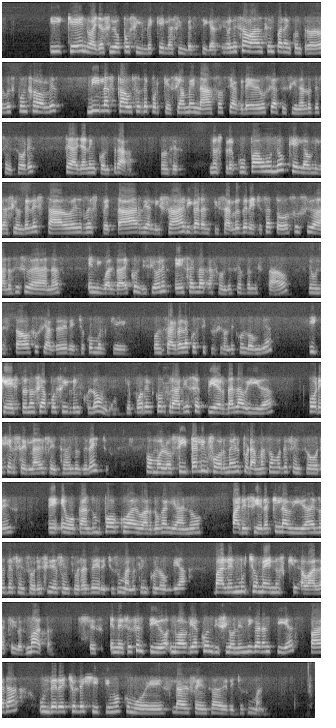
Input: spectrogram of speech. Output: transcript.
y que no haya sido posible que las investigaciones avancen para encontrar a los responsables, ni las causas de por qué se amenaza, se agrede o se asesina a los defensores se hayan encontrado. Entonces, nos preocupa uno que la obligación del Estado es respetar, realizar y garantizar los derechos a todos sus ciudadanos y ciudadanas en igualdad de condiciones. Esa es la razón de ser del Estado, de un Estado social de derecho como el que consagra la Constitución de Colombia y que esto no sea posible en Colombia, que por el contrario se pierda la vida por ejercer la defensa de los derechos. Como lo cita el informe del programa Somos Defensores, eh, evocando un poco a Eduardo Galeano, pareciera que la vida de los defensores y defensoras de derechos humanos en Colombia valen mucho menos que la bala que los mata. En ese sentido, no habría condiciones ni garantías para un derecho legítimo como es la defensa de derechos humanos.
